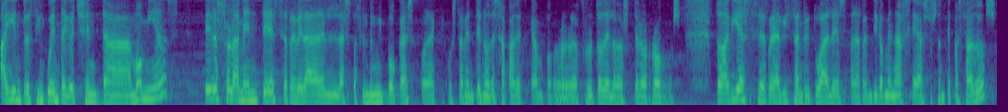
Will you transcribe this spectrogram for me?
hay entre 50 y 80 momias, pero solamente se revela la situación de muy pocas para que justamente no desaparezcan por fruto de los, de los robos. Todavía se realizan rituales para rendir homenaje a sus antepasados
